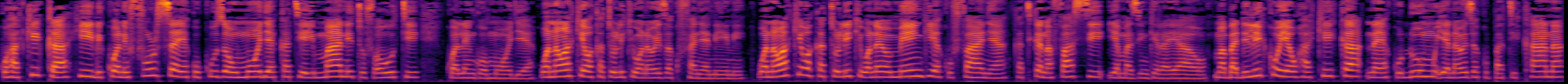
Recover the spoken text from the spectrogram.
Kwa hakika hii ilikuwa ni fursa ya kukuza umoja kati ya imani tofauti kwa lengo moja. Wanawake wa Katoliki wanaweza kufanya nini? Wanawake wa Katoliki wanayo mengi ya kufanya katika nafasi ya mazingira yao. Mabadiliko ya uhakika na ya kudumu yanaweza kupatikana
